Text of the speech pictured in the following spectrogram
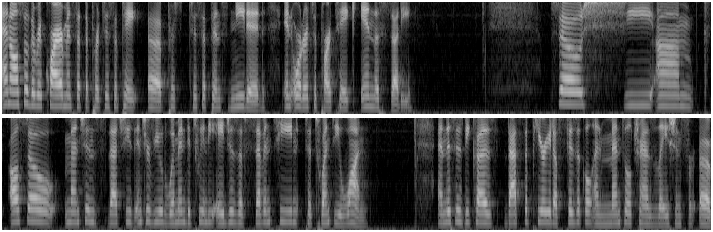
and also the requirements that the participate uh, participants needed in order to partake in the study. So she um, also mentions that she's interviewed women between the ages of 17 to 21. And this is because that's the period of physical and mental translation for uh,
